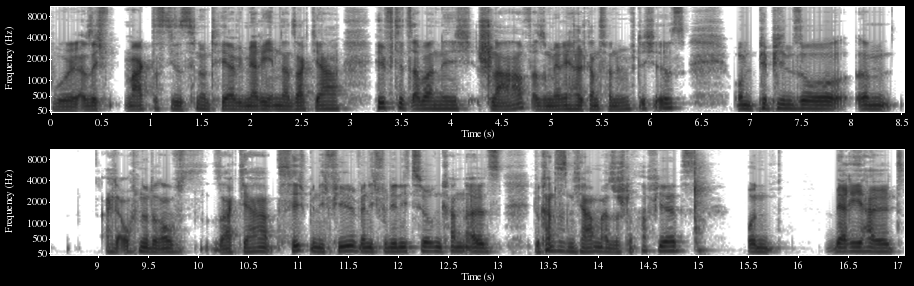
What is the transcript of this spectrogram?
cool. Also ich mag das dieses Hin und Her, wie Mary ihm dann sagt, ja, hilft jetzt aber nicht, schlaf. Also Mary halt ganz vernünftig ist und Pippin so ähm, halt auch nur darauf sagt, ja, das hilft mir nicht viel, wenn ich von dir nichts hören kann, als du kannst es nicht haben, also schlaf jetzt. Und Mary halt,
